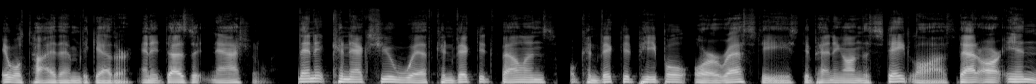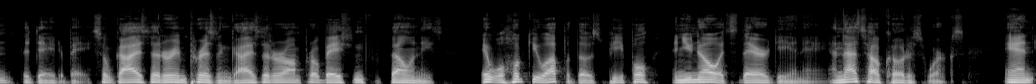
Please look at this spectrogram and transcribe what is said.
It will tie them together and it does it nationally. Then it connects you with convicted felons or convicted people or arrestees, depending on the state laws that are in the database. So, guys that are in prison, guys that are on probation for felonies, it will hook you up with those people and you know it's their DNA. And that's how CODIS works. And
